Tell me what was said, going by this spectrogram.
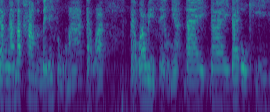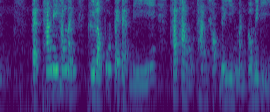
ดังนั้นราคามันไม่ได้สูงมาก แต่ว่าแต่ว่ารีเซลเนี่ยได้ได้ได้โอเคอยู่ แต่ทั้งนี้ทั้งนั้นคือเราพูดไปแบบนี้ ถ้าทางทางช็อปได้ยินมันก็ไม่ดี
